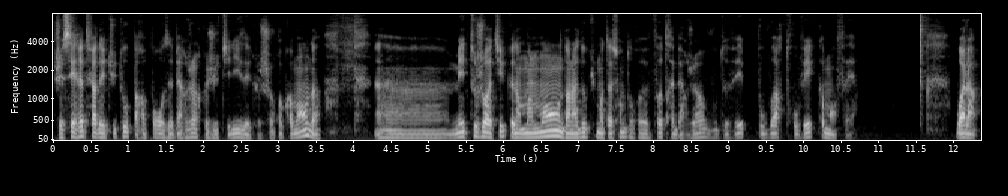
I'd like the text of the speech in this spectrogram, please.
J'essaierai de faire des tutos par rapport aux hébergeurs que j'utilise et que je recommande. mais toujours est-il que normalement, dans la documentation de votre hébergeur, vous devez pouvoir trouver comment faire. Voilà,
